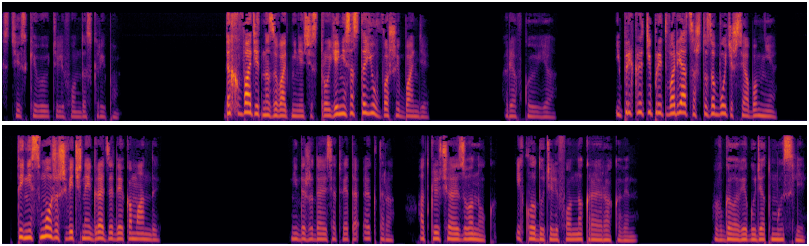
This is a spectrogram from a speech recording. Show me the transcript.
Стискиваю телефон до скрипа. «Да хватит называть меня сестрой! Я не состою в вашей банде!» Рявкаю я. «И прекрати притворяться, что заботишься обо мне! Ты не сможешь вечно играть за две команды!» Не дожидаясь ответа Эктора, отключаю звонок и кладу телефон на край раковины. В голове гудят мысли.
